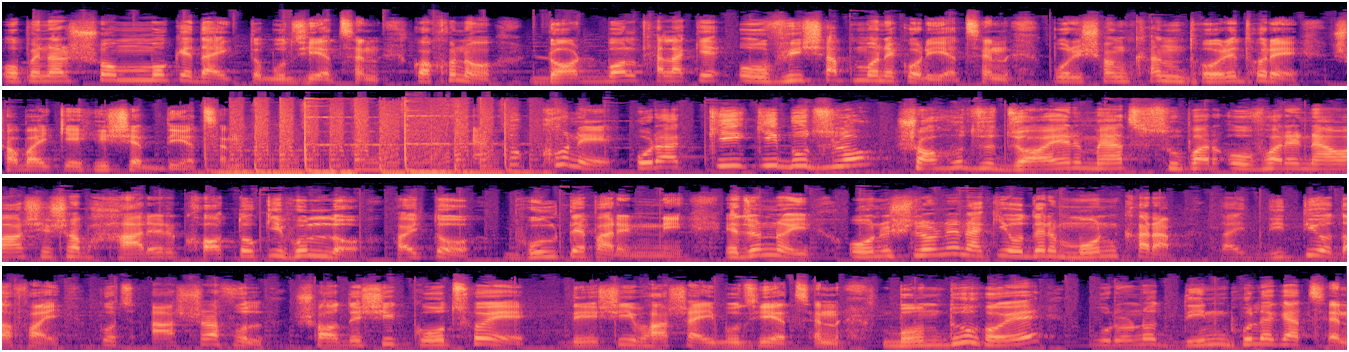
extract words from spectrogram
ওপেনার সৌম্যকে দায়িত্ব বুঝিয়েছেন। কখনো ডট বল খেলাকে অভিশাপ মনে করিয়েছেন। পরিসংখ্যান ধরে ধরে সবাইকে হিসেব দিয়েছেন। এতক্ষণে ওরা কি কি বুঝলো? সহজ জয়ের ম্যাচ সুপার ওভারে নেওয়া, সেসব হারের ক্ষত কি ভুলল? হয়তো ভুলতে পারেননি। এজন্যই অনুশীলনে নাকি ওদের মন খারাপ, তাই দ্বিতীয় দফায় কোচ আশরাফুল স্বদেশি কোচ হয়ে দেশি ভাষায় বুঝিয়েছেন। বন্ধু হয়ে পুরনো দিন ভুলে গেছেন,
